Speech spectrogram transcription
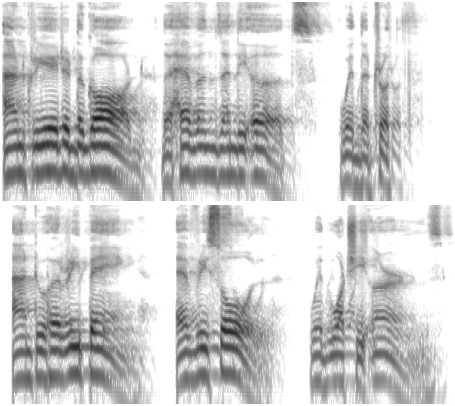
and created the God, the heavens and the earths, with the truth, and to her repaying every soul with what she earns,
